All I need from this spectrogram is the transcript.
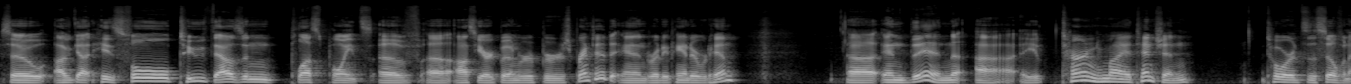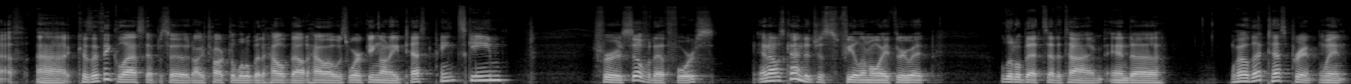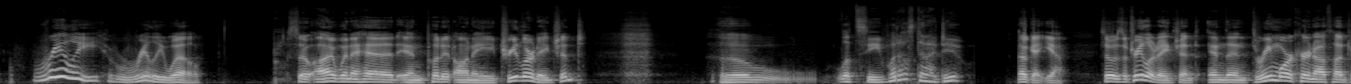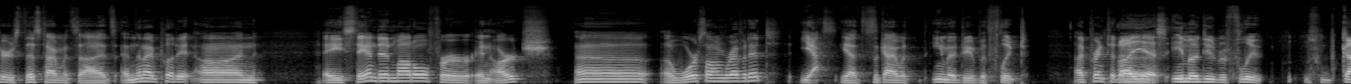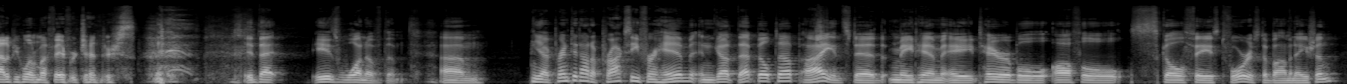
So I've got his full 2,000 plus points of uh, Ossiarch Bonereapers printed and ready to hand over to him. Uh, and then uh, I turned my attention towards the Sylvaneth because I think last episode I talked a little bit how about how I was working on a test paint scheme for Sylvaneth Force, and I was kind of just feeling my way through it, little bits at a time. And uh, well, that test print went really, really well. So I went ahead and put it on a Tree Lord Ancient. Oh, let's see. What else did I do? Okay, yeah. So it was a Tree Lord Ancient, and then three more Kurnoth Hunters, this time with sides. And then I put it on a stand in model for an Arch, uh, a Warsong Revenant. Yes, yeah, it's the guy with emo dude with flute. I printed a. Oh, yes, emo dude with flute. Got to be one of my favorite genders. that is one of them. Um, yeah, I printed out a proxy for him and got that built up. I instead made him a terrible, awful, skull faced forest abomination.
